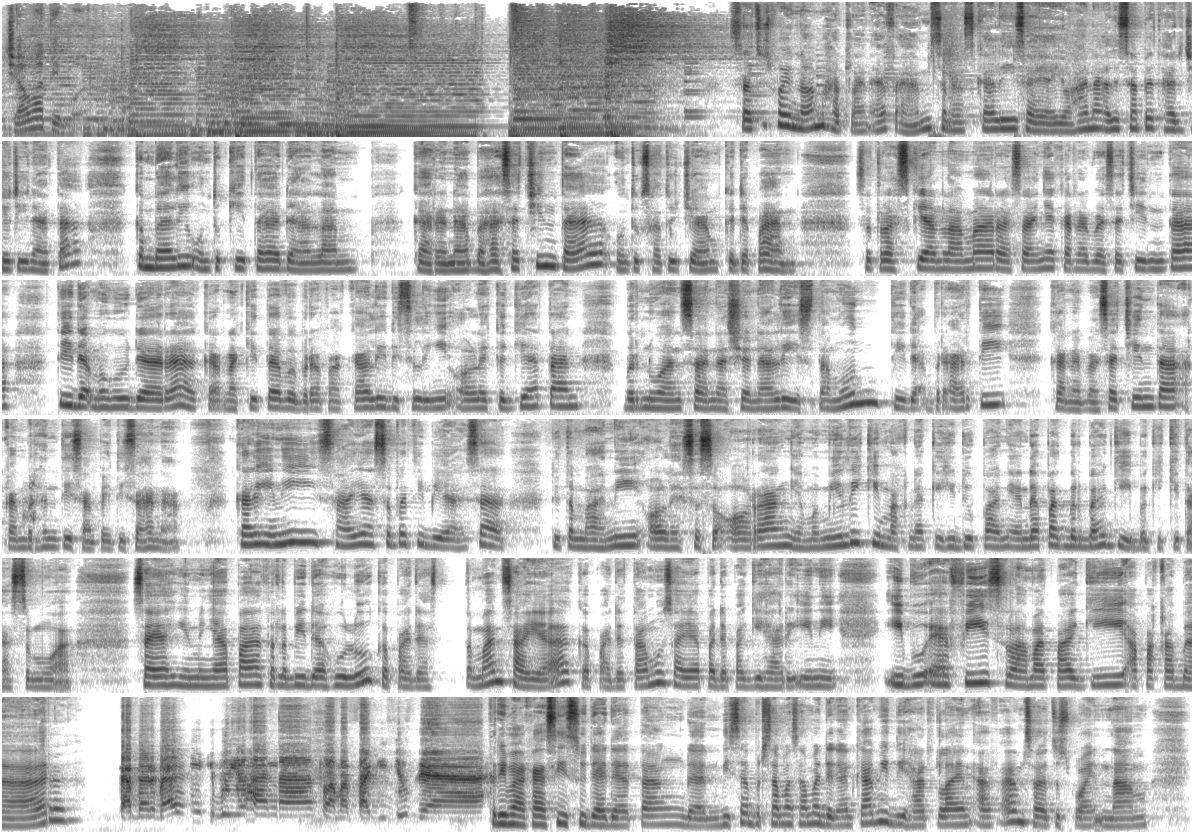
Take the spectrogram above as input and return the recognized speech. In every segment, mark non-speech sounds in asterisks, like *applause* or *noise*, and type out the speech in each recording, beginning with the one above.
Jawa Timur. 100.6 Hotline FM, senang sekali saya Yohana Elizabeth Harjadinata kembali untuk kita dalam karena bahasa cinta untuk satu jam ke depan. Setelah sekian lama rasanya karena bahasa cinta tidak mengudara karena kita beberapa kali diselingi oleh kegiatan bernuansa nasionalis. Namun tidak berarti karena bahasa cinta akan berhenti sampai di sana. Kali ini saya seperti biasa ditemani oleh seseorang yang memiliki makna kehidupan yang dapat berbagi bagi kita semua. Saya ingin menyapa terlebih dahulu kepada teman saya, kepada tamu saya pada pagi hari ini. Ibu Evi, selamat pagi. Apa kabar? Kabar baik Ibu Yohana, selamat pagi juga. Terima kasih sudah datang dan bisa bersama-sama dengan kami di Heartline FM 100.6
